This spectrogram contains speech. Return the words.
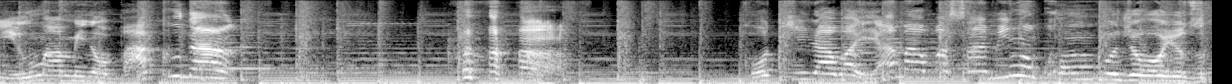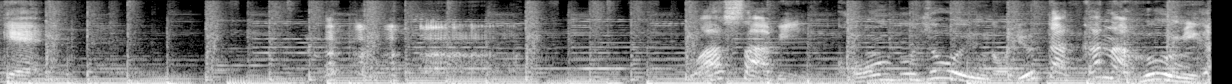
にうまみの爆弾。こちらは山わさびの昆布醤油漬け。わさび昆布醤油の豊かな風味が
